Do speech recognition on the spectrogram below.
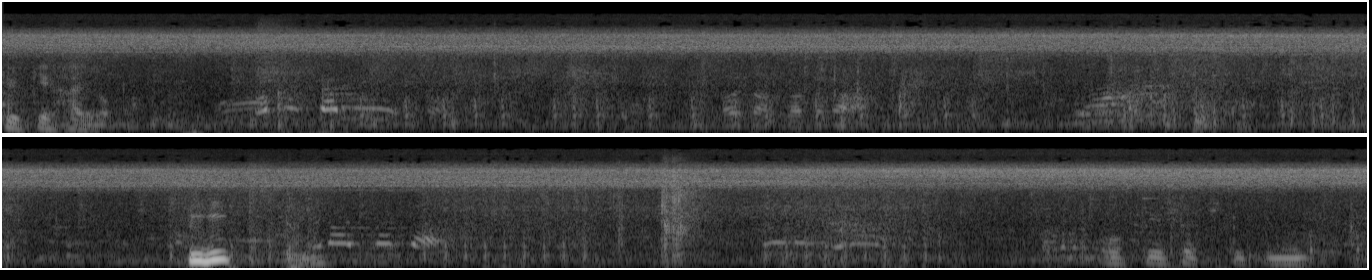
休憩入ろう。ビリッとね。応急処置的に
